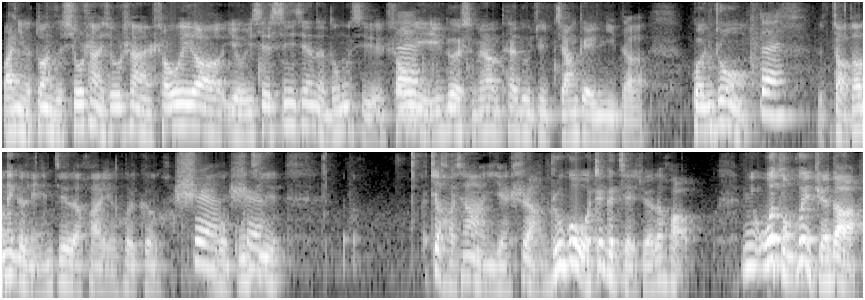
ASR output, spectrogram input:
把你的段子修缮修缮，稍微要有一些新鲜的东西，稍微以一个什么样的态度去讲给你的观众，对，找到那个连接的话，也会更好。是我估，计，这好像也是啊。如果我这个解决的话，你我总会觉得啊，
